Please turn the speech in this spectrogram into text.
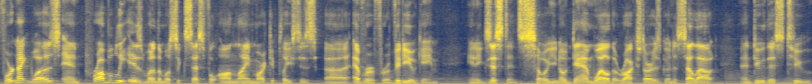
Fortnite was and probably is one of the most successful online marketplaces uh, ever for a video game in existence. So you know damn well that Rockstar is going to sell out and do this too.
